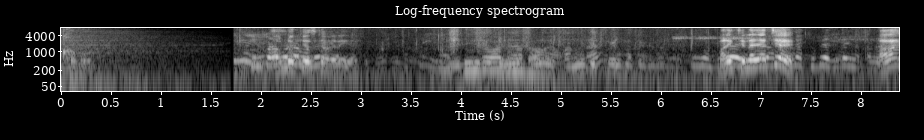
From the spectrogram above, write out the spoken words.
খবর। মালিক চেনা যাচ্ছে? হ্যাঁ?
